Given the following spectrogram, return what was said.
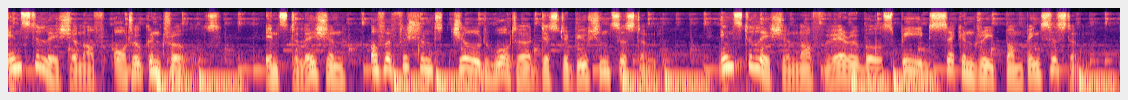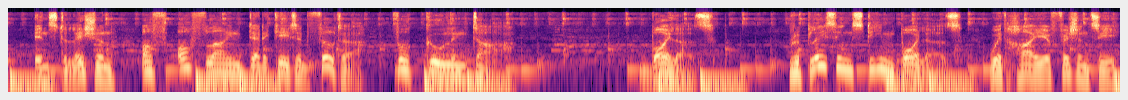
Installation of auto controls Installation of efficient chilled water distribution system. Installation of variable speed secondary pumping system. Installation of offline dedicated filter for cooling tower. Boilers. Replacing steam boilers with high efficiency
